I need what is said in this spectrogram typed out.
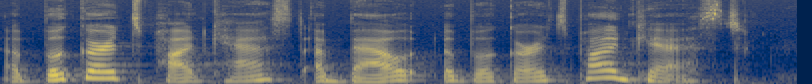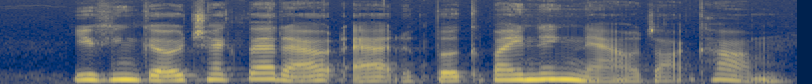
a book arts podcast about a book arts podcast. You can go check that out at bookbindingnow.com.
